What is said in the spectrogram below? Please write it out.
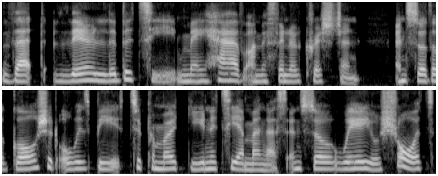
that their liberty may have on a fellow Christian. And so the goal should always be to promote unity among us. And so wear your shorts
